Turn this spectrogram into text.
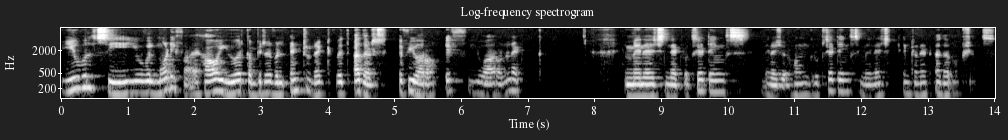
you will see you will modify how your computer will interact with others if you are if you are on a network manage network settings manage your home group settings, manage internet other options.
